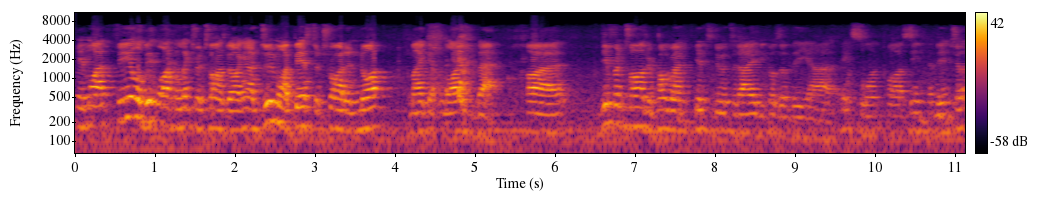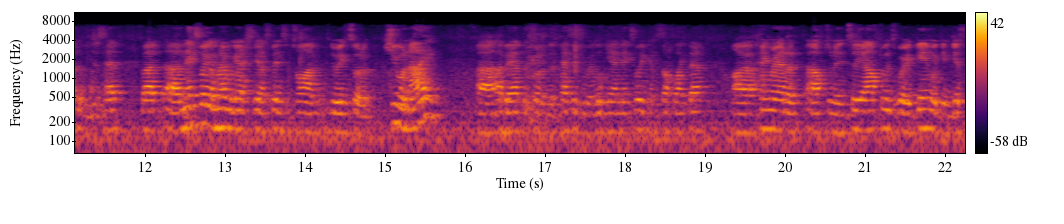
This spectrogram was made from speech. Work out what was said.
it might feel a bit like a lecture at times, but I'm going to do my best to try to not make it like that. Uh, different times. We probably won't get to do it today because of the uh, excellent five cent adventure that we just had. But uh, next week, I'm hoping we're actually going to spend some time doing sort of Q and A uh, about the sort of the passage that we're looking at next week and stuff like that. Uh, hang around at afternoon tea afterwards, where again we can just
